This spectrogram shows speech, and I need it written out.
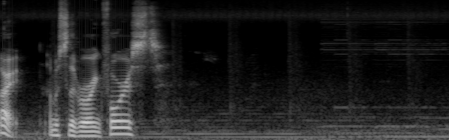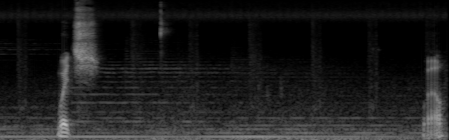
Alright, almost to the Roaring Forest. Which... Well...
